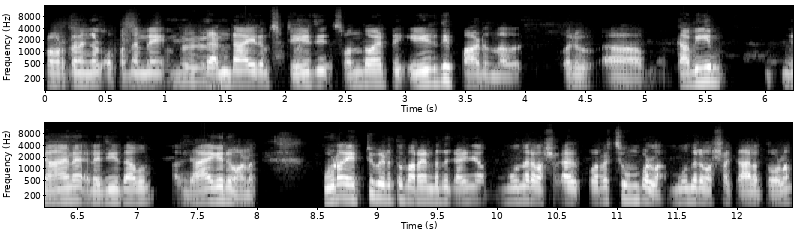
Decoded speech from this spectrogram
പ്രവർത്തനങ്ങൾ ഒപ്പം തന്നെ. രണ്ടായിരം സ്റ്റേജ് സ്വന്തമായിട്ട് എഴുതി പാടുന്നത് ഒരു കവിയും ഗാന രചയിതാവും ഗായകനുമാണ്. കൂടാതെ ഏറ്റവും എടുത്ത് പറയേണ്ടത് കഴിഞ്ഞ മൂന്നര വർഷ കുറച്ച് മുമ്പുള്ള മൂന്നര വർഷക്കാലത്തോളം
